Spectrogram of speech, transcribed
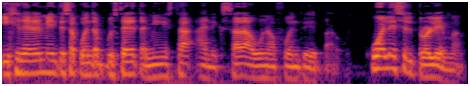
y generalmente esa cuenta publicitaria también está anexada a una fuente de pago. ¿Cuál es el problema?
